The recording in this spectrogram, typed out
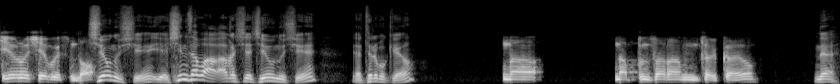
지현우 씨 해보겠습니다. 지현우 씨. 예, 신사와 아가씨의 지현우 씨. 예, 들어볼게요. 나 나쁜 사람 될까요? 네.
